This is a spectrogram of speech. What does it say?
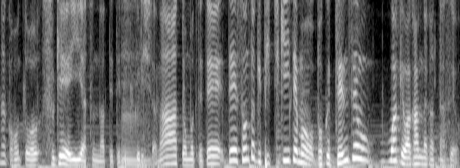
なんか本当すげえいいやつになっててびっくりしたなと思ってて、でその時ピッチ聞いても僕全然わけわかんなかったんですよ。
